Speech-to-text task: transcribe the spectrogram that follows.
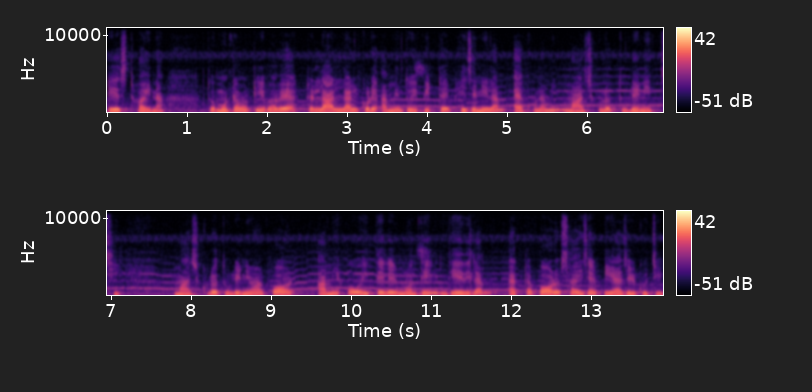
টেস্ট হয় না। তো মোটামুটিভাবে একটা লাল লাল করে আমি দুই পিঠটাই ভেজে নিলাম। এখন আমি মাছগুলো তুলে নিচ্ছি। মাছগুলো তুলে নেওয়ার পর আমি ওই তেলের মধ্যেই দিয়ে দিলাম একটা বড় সাইজের পেঁয়াজের কুচি।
